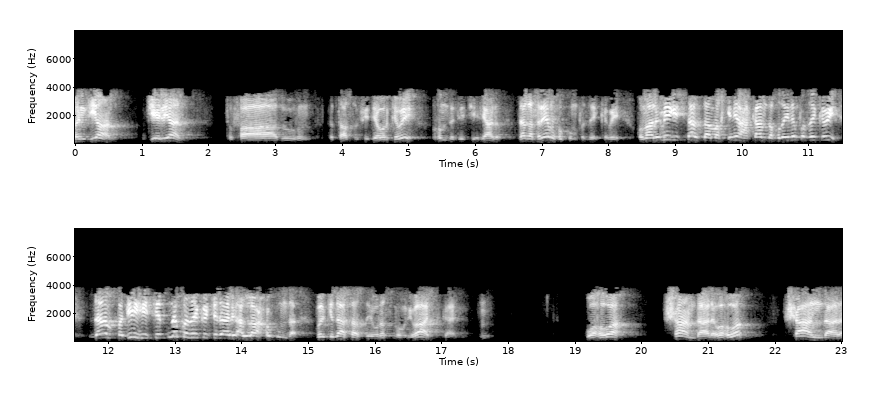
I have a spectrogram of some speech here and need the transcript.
بنديان جیلیان تفادوهم تاسو فی دی ورکوي هم د دې جیلیانو دغه دریم حکم په ځای کوي خو معلومیږي چې تاسو د مخکنی احکام د خدای نه په ځای کوي دا په دې حیثیت نه په ځای کوي چې دا الله حکم ده بلکې دا تاسو یو رسم او رواج ښکاري وهو شان دار وهو شان دار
